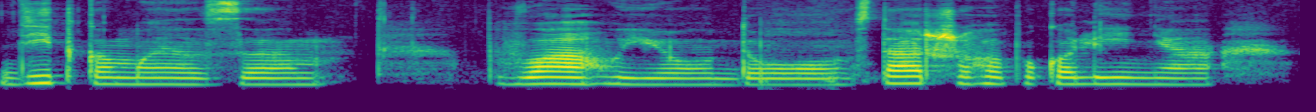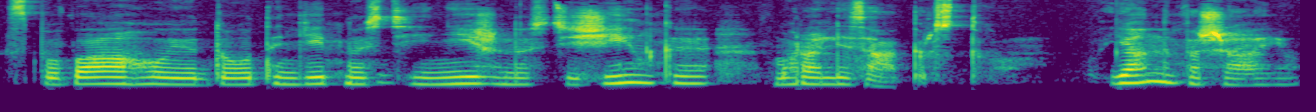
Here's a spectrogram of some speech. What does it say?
дітками, з повагою до старшого покоління, з повагою до тендітності і ніжності жінки, моралізаторство. Я не вважаю.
